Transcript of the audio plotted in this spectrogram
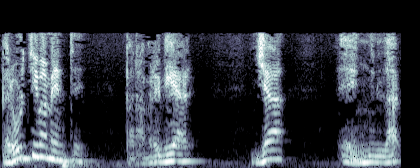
Pero últimamente, para abreviar, ya en la,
